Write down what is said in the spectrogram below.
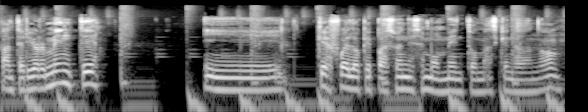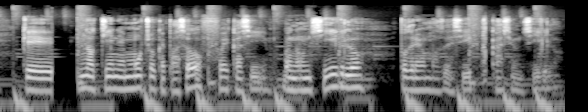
anteriormente y qué fue lo que pasó en ese momento más que nada, ¿no? Que no tiene mucho que pasó, fue casi, bueno, un siglo, podríamos decir, casi un siglo.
